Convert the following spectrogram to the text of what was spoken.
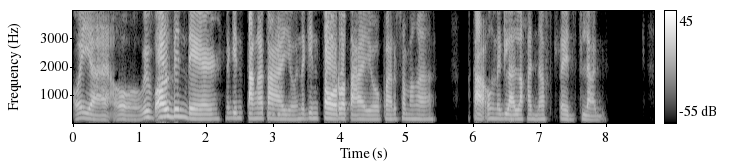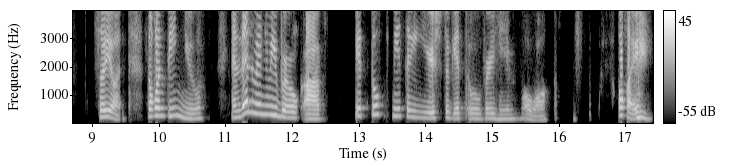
Oh yeah, oh. We've all been there. Naging tanga tayo, naging toro tayo para sa mga taong naglalakad na red flag. So yun, to continue. And then when we broke up, it took me three years to get over him. Oh, wow. Okay.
